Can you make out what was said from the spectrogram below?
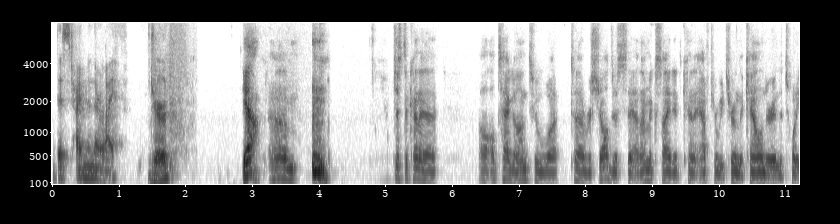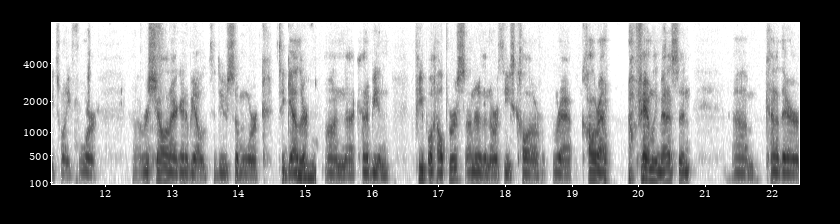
this time in their life. Jared? Yeah. Um, just to kind of, I'll, I'll, tag on to what uh, Rachelle just said. I'm excited kind of after we turn the calendar into 2024 uh, Rachelle and I are going to be able to do some work together mm-hmm. on uh, kind of being people helpers under the Northeast Colorado, Colorado Family Medicine, um, kind of their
